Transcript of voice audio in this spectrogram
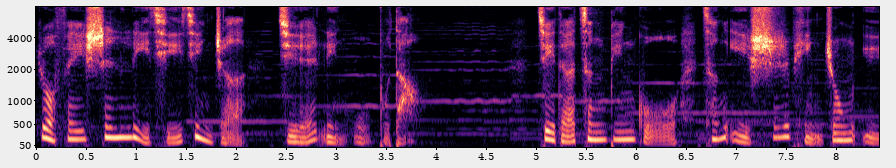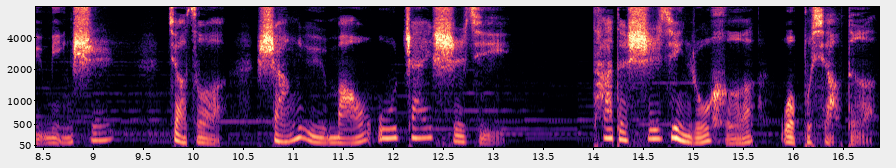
若非身历其境者，绝领悟不到。记得曾宾谷曾以诗品中语名诗，叫做《赏雨茅屋斋诗集》。他的诗境如何，我不晓得，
